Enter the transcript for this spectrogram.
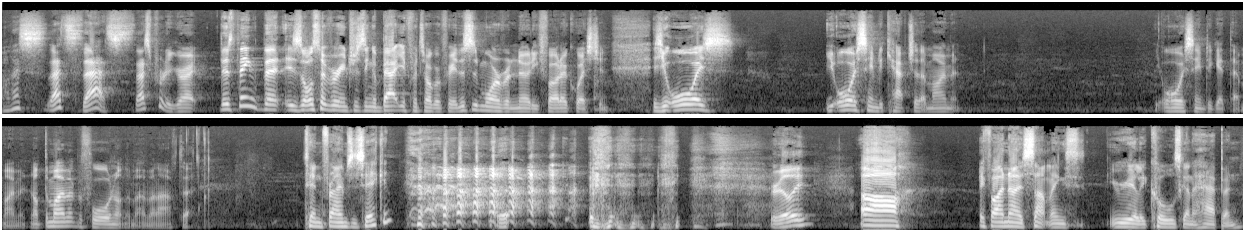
Oh, that's that's that's that's pretty great. The thing that is also very interesting about your photography, this is more of a nerdy photo question, is you always you always seem to capture that moment. You always seem to get that moment. Not the moment before, not the moment after. 10 frames a second. Really? Ah, if I know something's really cool's going to happen,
